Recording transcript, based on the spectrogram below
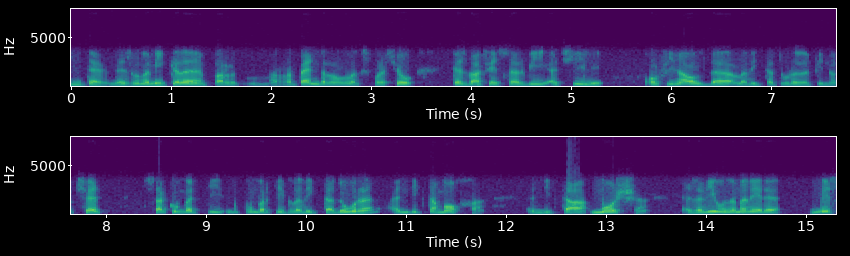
interna. És una mica de, per reprendre l'expressió que es va fer servir a Xile al final de la dictadura de Pinochet, s'ha convertit, convertit la dictadura en dicta moja, en dictar moixa, és a dir, una manera més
